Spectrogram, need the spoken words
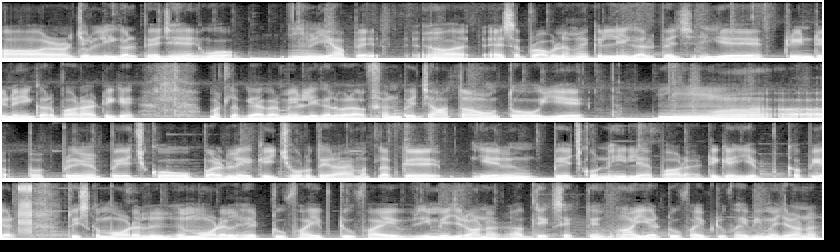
और जो लीगल पेज है वो यहाँ पे ऐसा प्रॉब्लम है कि लीगल पेज ये प्रिंट ही नहीं कर पा रहा है ठीक है? मतलब कि अगर मैं लीगल वाला ऑप्शन पे जाता हूँ तो ये पेज को ऊपर लेके ही छोड़ दे रहा है। मतलब कि ये पेज को नहीं ले पा रहा है, ठीक है? ये कपियर तो इसका मॉडल मॉडल है two five two five image runner आप देख सकते हैं। I R two five two five image runner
